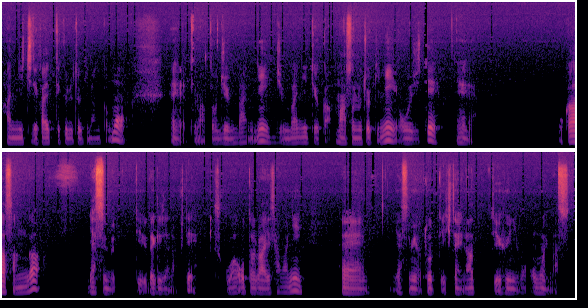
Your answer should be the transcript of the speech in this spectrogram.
半日で帰ってくる時なんかも、えー、妻と順番に順番にというか、まあ、その時に応じて、えー、お母さんが休むっていうだけじゃなくてそこはお互い様に、えー、休みを取っていきたいなっていうふうにも思います。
